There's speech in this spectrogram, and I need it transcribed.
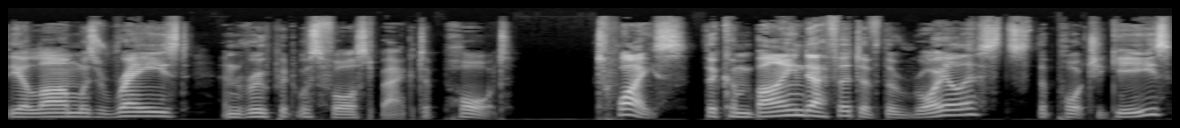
the alarm was raised and Rupert was forced back to port. Twice, the combined effort of the Royalists, the Portuguese,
